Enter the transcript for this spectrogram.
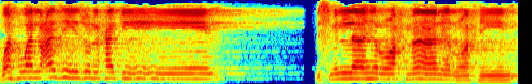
وهو العزيز الحكيم. بسم الله الرحمن الرحيم.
